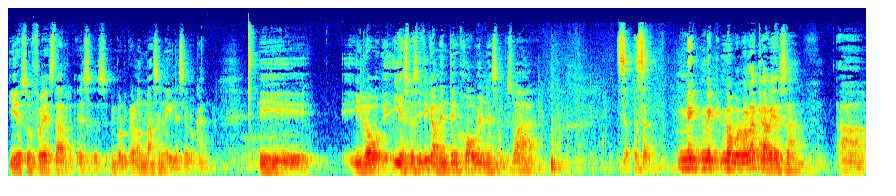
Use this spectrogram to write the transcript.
y eso fue estar, es, es involucrarnos más en la iglesia local. Y, y, luego- y específicamente en jóvenes empezó a... se- se- me, me, me voló la cabeza ah,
